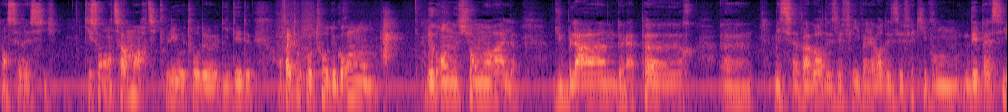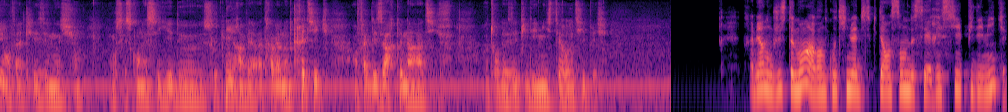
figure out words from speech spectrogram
dans ces récits, qui sont entièrement articulés autour de l'idée de, en fait, autour de, de grandes notions morales, du blâme, de la peur, euh, mais ça va avoir des effets, il va y avoir des effets qui vont dépasser en fait les émotions. Donc c'est ce qu'on essayait de soutenir à travers notre critique en fait, des arcs narratifs autour des épidémies stéréotypées. Très bien, donc justement, avant de continuer à discuter ensemble de ces récits épidémiques,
